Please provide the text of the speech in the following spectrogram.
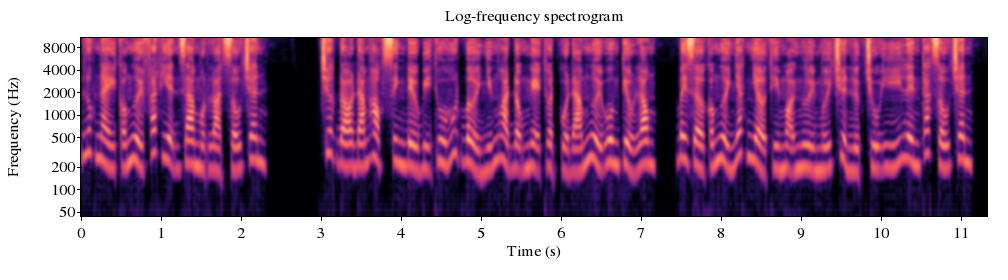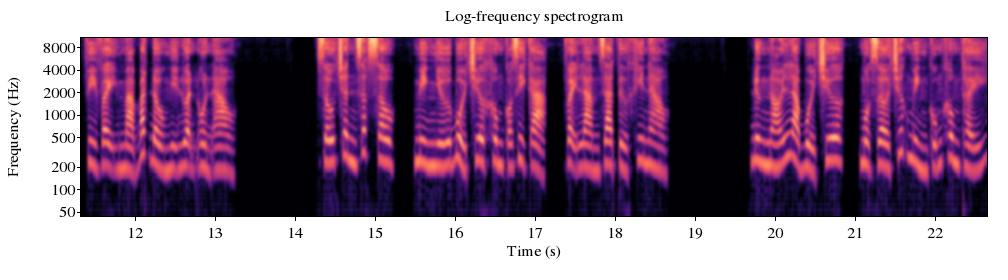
Lúc này có người phát hiện ra một loạt dấu chân. Trước đó đám học sinh đều bị thu hút bởi những hoạt động nghệ thuật của đám người Uông Tiểu Long, bây giờ có người nhắc nhở thì mọi người mới chuyển lực chú ý lên các dấu chân, vì vậy mà bắt đầu nghị luận ồn ào. Dấu chân rất sâu, mình nhớ buổi trưa không có gì cả, vậy làm ra từ khi nào? Đừng nói là buổi trưa, một giờ trước mình cũng không thấy.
